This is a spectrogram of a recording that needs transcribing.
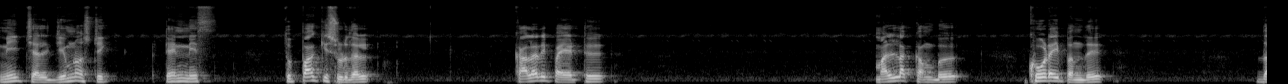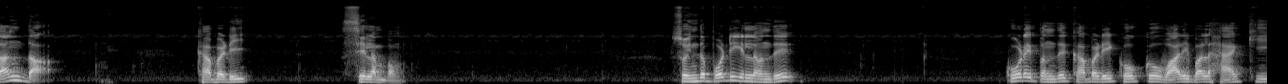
நீச்சல் ஜிம்னோஸ்டிக் டென்னிஸ் துப்பாக்கி சுடுதல் களரிப்பயட்டு மல்லக்கம்பு கூடைப்பந்து தங்தா கபடி சிலம்பம். ஸோ இந்த போட்டிகளில் வந்து கூடைப்பந்து கபடி கோகோ வாலிபால் ஹாக்கி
